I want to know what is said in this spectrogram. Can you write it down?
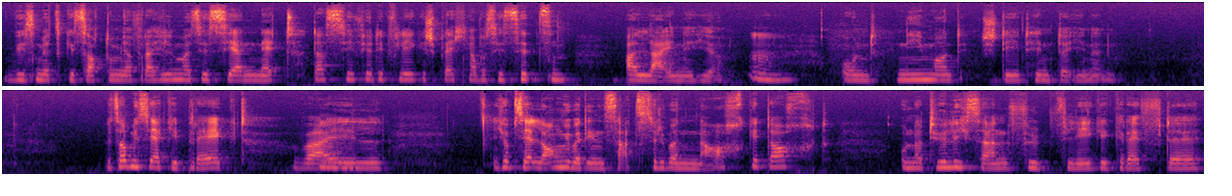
wie es mir jetzt gesagt haben, ja, Frau Hilmer, es ist sehr nett, dass Sie für die Pflege sprechen, aber Sie sitzen alleine hier. Mhm. Und niemand steht hinter Ihnen. Das hat mich sehr geprägt, weil mhm. ich habe sehr lange über den Satz darüber nachgedacht Und natürlich sind viele Pflegekräfte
